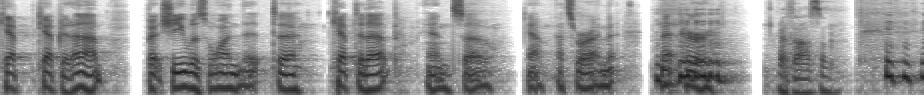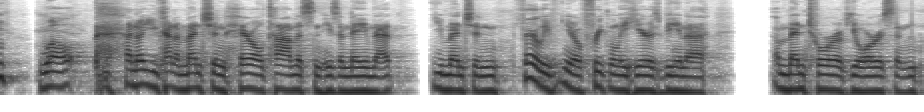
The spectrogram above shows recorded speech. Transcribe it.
kept kept it up. But she was one that uh, kept it up, and so yeah, that's where I met met her. that's awesome. Well, I know you kind of mentioned Harold Thomas, and he's a name that you mention fairly, you know, frequently here as being a a mentor of yours, and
